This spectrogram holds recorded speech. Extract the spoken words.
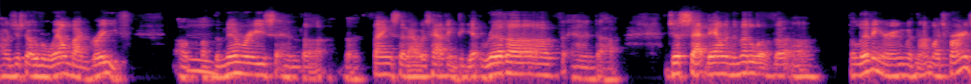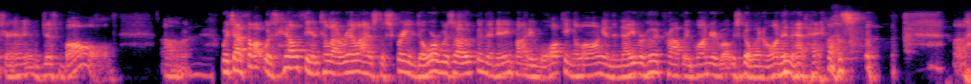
I was just overwhelmed by grief of, mm. of the memories and the the things that I was having to get rid of, and uh, just sat down in the middle of the uh, the living room with not much furniture in it and just bawled. Uh, which I thought was healthy until I realized the screen door was open and anybody walking along in the neighborhood probably wondered what was going on in that house. uh,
